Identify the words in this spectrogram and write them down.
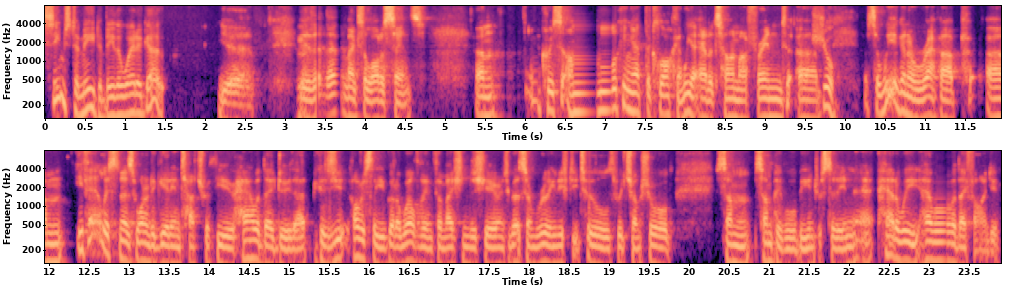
seems to me to be the way to go. Yeah, yeah that, that makes a lot of sense. Um, Chris, I'm looking at the clock and we are out of time, my friend. Uh, sure. So we are going to wrap up. Um, if our listeners wanted to get in touch with you, how would they do that? Because you, obviously you've got a wealth of information to share, and you've got some really nifty tools, which I'm sure some some people will be interested in. How do we? How would they find you?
